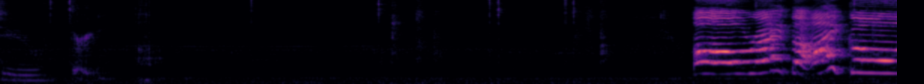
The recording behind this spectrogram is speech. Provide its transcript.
two, three. All right, the Eichel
